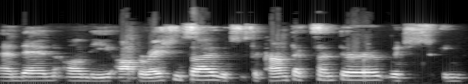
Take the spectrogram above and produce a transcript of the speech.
and then on the operation side, which is the contact center, which in,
